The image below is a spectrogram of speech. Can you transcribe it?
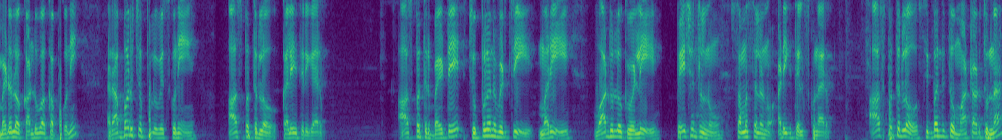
మెడలో కండువా కప్పుకుని రబ్బరు చెప్పులు వేసుకుని ఆసుపత్రిలో కలిగి తిరిగారు. ఆసుపత్రి బయటే చెప్పులను విడిచి మరీ వార్డులోకి వెళ్ళి పేషెంట్లను సమస్యలను అడిగి తెలుసుకున్నారు. ఆసుపత్రిలో సిబ్బందితో మాట్లాడుతున్న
